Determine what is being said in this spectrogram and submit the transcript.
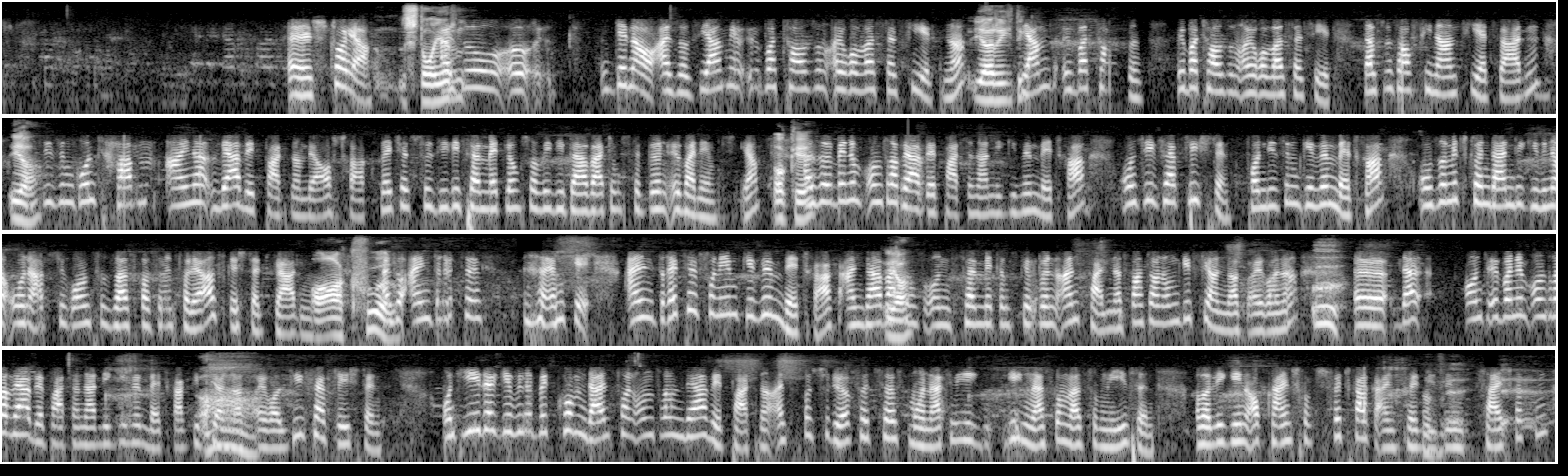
Äh, Steuer. Steuern? Also, äh, genau, also Sie haben mir über 1000 Euro was verfehlt, ne? ja, richtig. Sie haben über 1000, über 1000 Euro was verfehlt. Das muss auch finanziert werden. Ja. Aus diesem Grund haben eine Werbepartner beauftragt, welches für Sie die Vermittlung sowie die Bearbeitungsgebühren übernimmt, ja? Okay. Also übernimmt unsere Werbepartner die Gewinnbetrag und sie verpflichten von diesem Gewinnbetrag und somit können dann die Gewinne ohne Abzüge und Zusatzkosten voll ausgestellt werden. Oh, cool. Also ein Drittel, okay, ein Drittel von dem Gewinnbetrag an Bearbeitungs- und Vermittlungsgebühren anfallen. Das macht dann um die 400 Euro, ne? Äh, da, und übernimmt unsere Werbepartner dann den Gewinnbetrag, die 400 Ah. Euro. Sie verpflichten. Und jeder Gewinner bekommt dann von unserem Werbepartner als Prozedur für zwölf Monate die Gegenleistung was zum Lesen. Aber wir gehen auch keinen Schriftvertrag ein für diese Zeitschriften.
